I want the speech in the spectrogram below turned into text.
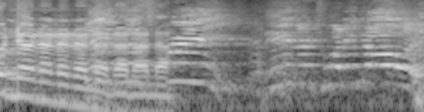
No, no, no, no, no, no, no, no, no. These are twenty dollars.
